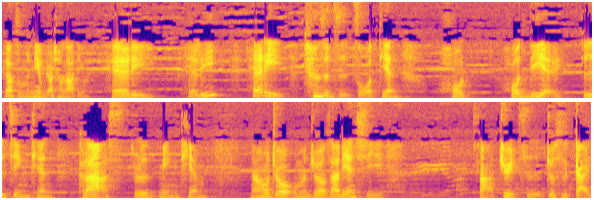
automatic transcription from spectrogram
要怎么念比较像拉丁文？Harry，Harry，Harry 就是指昨天，Hodie 就是今天，Class。就是明天，然后就我们就有在练习，把句子就是改，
